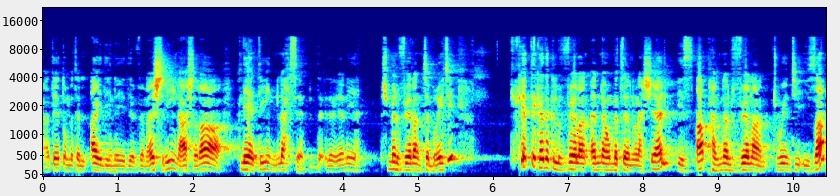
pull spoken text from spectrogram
عطيتو مثلا ال ID هنايا ديال VLAN 20 10 30 على حساب. يعني شمن VLAN أنت بغيتي؟ كيعطيك هذاك ال VLAN أنه مثلا راه شاعل is up عندنا ال VLAN 20 is up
